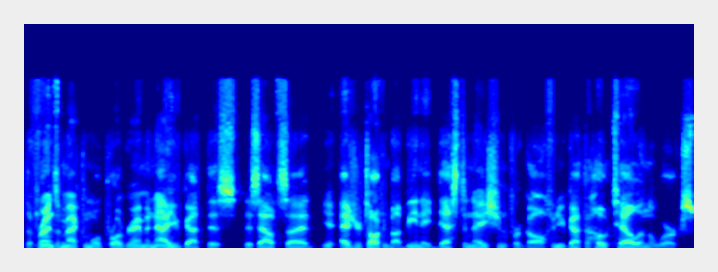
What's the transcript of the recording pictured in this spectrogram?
the Friends of McLemore program, and now you've got this this outside, as you're talking about, being a destination for golf, and you've got the hotel in the works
